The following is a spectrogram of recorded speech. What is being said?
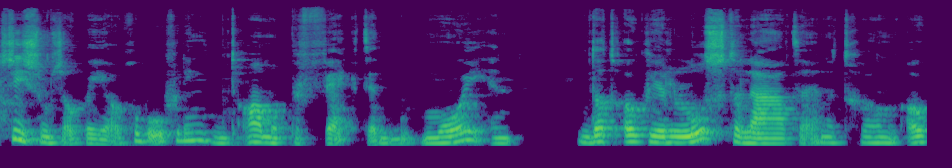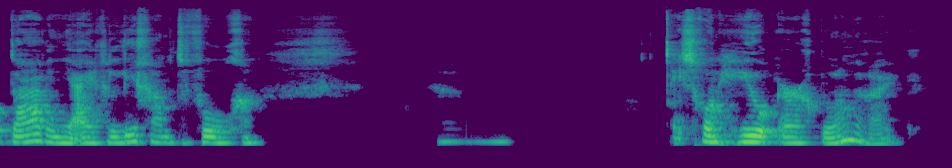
zie soms ook bij yoga-beoefening. Het moet allemaal perfect en het moet mooi. En om dat ook weer los te laten en het gewoon ook daarin je eigen lichaam te volgen, um, is gewoon heel erg belangrijk.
